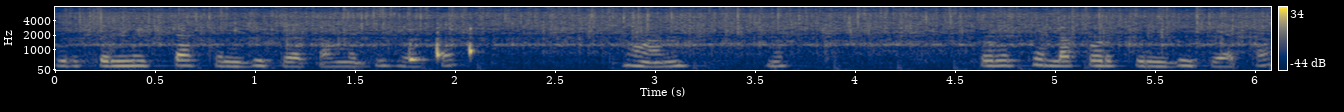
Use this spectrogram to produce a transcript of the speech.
पुरतं मीठ टाकून घेते आता मध्ये ह्याचा हो छान. परत ह्याला परतून घेते आता.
